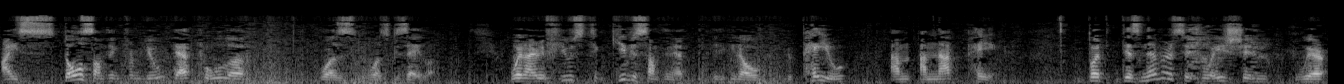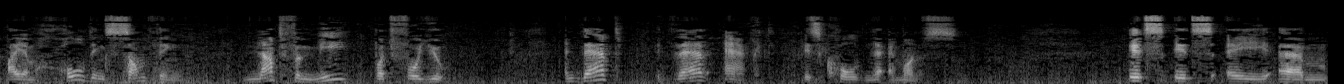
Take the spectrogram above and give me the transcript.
I stole something from you, that pa'ula was was gzela. when I refuse to give you something that you know you pay you, I'm I'm not paying. But there's never a situation where I am holding something not for me but for you, and that that act is called ne'emonus. It's it's a um,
